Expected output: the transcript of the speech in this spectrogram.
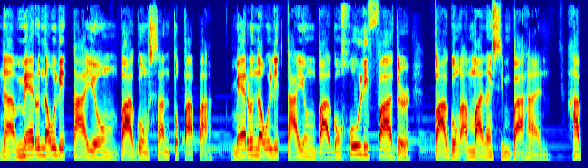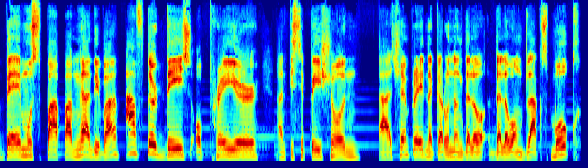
na meron na ulit tayong bagong Santo Papa. Meron na ulit tayong bagong Holy Father, bagong ama ng simbahan. Habemus Papam nga, di ba? After days of prayer, anticipation, at syempre nagkaroon ng dalaw- dalawang black smoke.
